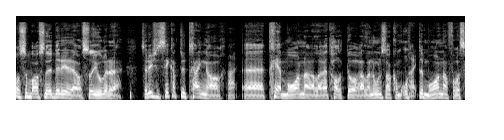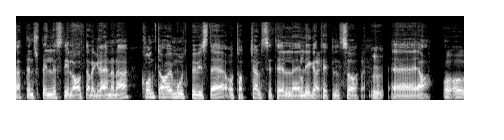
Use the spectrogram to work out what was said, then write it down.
Og så bare snudde de det, og så gjorde de det. Så det er ikke sikkert du trenger eh, tre måneder eller et halvt år, eller noen snakker om åtte måneder for å sette en spillestil og alt det greiene der. Conte har jo motbevist det og tatt Chelsea til eh, ligatittel, så eh, ja. Og, og,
